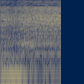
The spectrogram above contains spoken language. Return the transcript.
Thank you.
